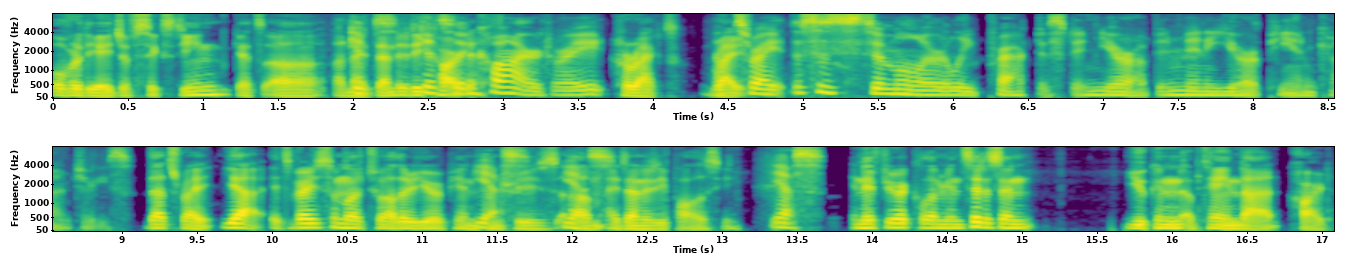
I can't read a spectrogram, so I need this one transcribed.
over the age of 16 gets a, an Gets- identity gets card. a card, right? Correct. Right. That's right. This is similarly practiced in Europe, in many European countries. That's right. Yeah, it's very similar to other European Yes, countries' yes. Um, identity policy. Yes. And if you're a Colombian citizen, you can obtain that card.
